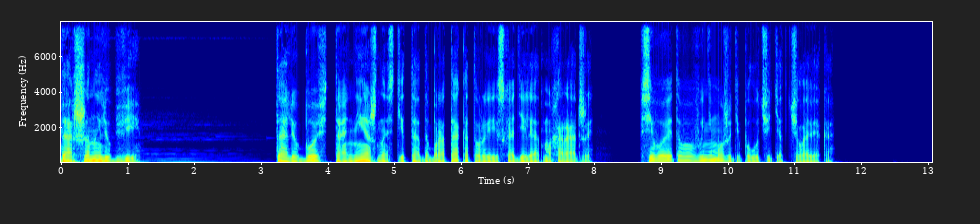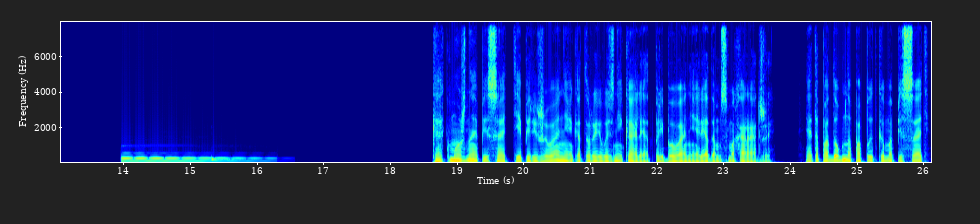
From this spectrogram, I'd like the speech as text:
Даршаны любви. Та любовь, та нежность и та доброта, которые исходили от Махараджи, всего этого вы не можете получить от человека. Как можно описать те переживания, которые возникали от пребывания рядом с Махараджи? Это подобно попыткам описать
